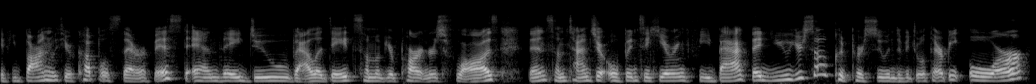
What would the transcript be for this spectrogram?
if you bond with your couples therapist and they do validate some of your partner's flaws, then sometimes you're open to hearing feedback that you yourself could pursue individual therapy or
